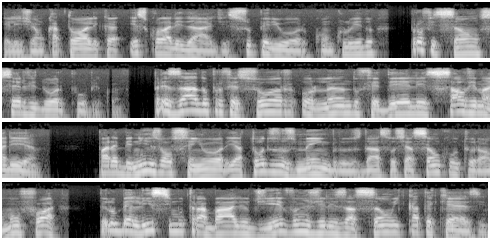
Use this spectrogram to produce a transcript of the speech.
Religião católica, escolaridade superior concluído, profissão servidor público. Prezado professor Orlando Fedele, salve Maria. Parabenizo ao Senhor e a todos os membros da Associação Cultural Monfort pelo belíssimo trabalho de evangelização e catequese.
